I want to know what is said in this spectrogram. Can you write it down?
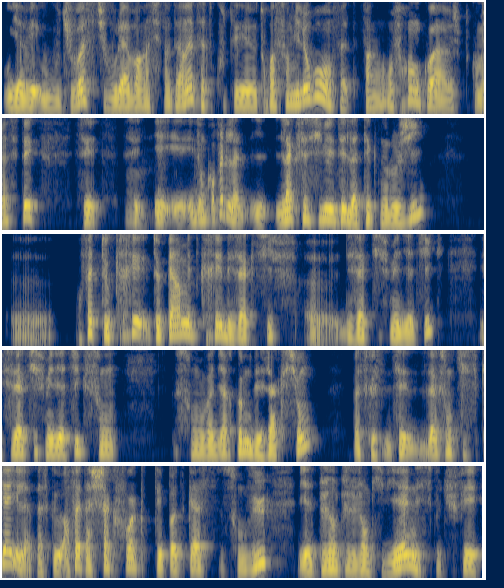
où il y avait où tu vois si tu voulais avoir un site internet ça te coûtait 300 000 euros en fait enfin en francs quoi je sais plus combien c'était c'est hmm. et, et, donc en fait l'accessibilité de la technologie euh, en fait te crée, te permet de créer des actifs, euh, des actifs médiatiques. Et ces actifs médiatiques sont, sont, on va dire, comme des actions, parce que c'est des actions qui scale, parce que en fait, à chaque fois que tes podcasts sont vus, il y a de plus en plus de gens qui viennent, et ce que tu fais,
